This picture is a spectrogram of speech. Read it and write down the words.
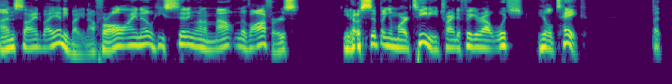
unsigned by anybody. Now, for all I know, he's sitting on a mountain of offers, you know, sipping a martini, trying to figure out which he'll take but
